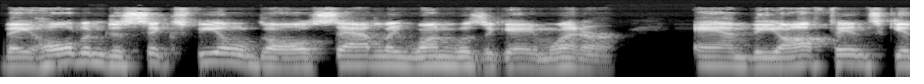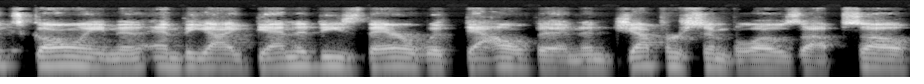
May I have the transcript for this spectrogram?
they hold them to six field goals. Sadly, one was a game winner. And the offense gets going and, and the identity's there with Dalvin and Jefferson blows up. So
